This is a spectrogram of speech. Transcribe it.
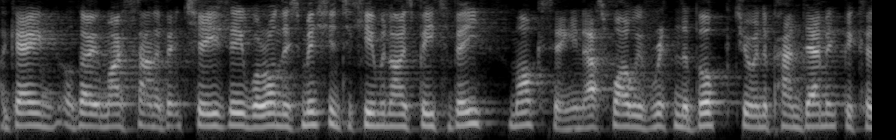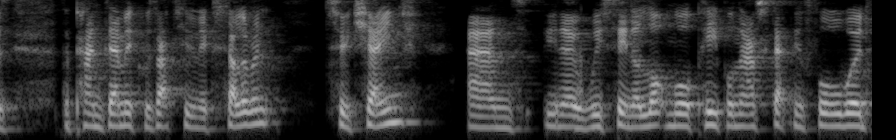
again, although it might sound a bit cheesy, we're on this mission to humanize B2B marketing. And that's why we've written the book during the pandemic, because the pandemic was actually an accelerant to change. And you know, we've seen a lot more people now stepping forward,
